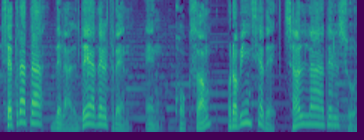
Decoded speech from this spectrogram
Se trata de la aldea del tren, en Koksong, provincia de Cholla del Sur.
